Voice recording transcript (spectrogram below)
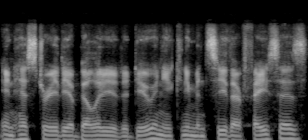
in history the ability to do. And you can even see their faces.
